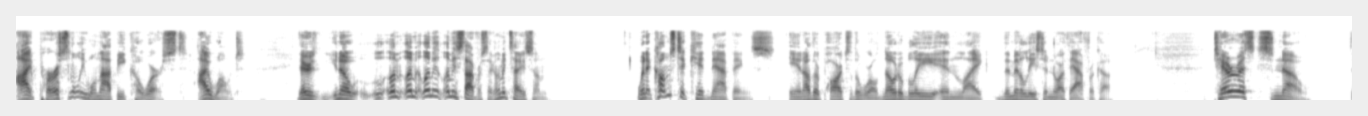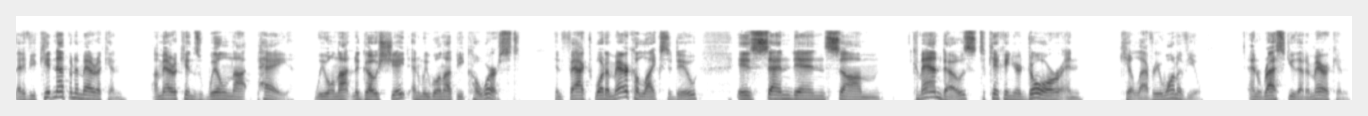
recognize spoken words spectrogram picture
I personally will not be coerced. I won't. There's, you know, let, let, let, me, let me stop for a second. Let me tell you something. When it comes to kidnappings in other parts of the world, notably in like the Middle East and North Africa, terrorists know that if you kidnap an American, Americans will not pay. We will not negotiate and we will not be coerced. In fact, what America likes to do is send in some commandos to kick in your door and kill every one of you and rescue that American.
